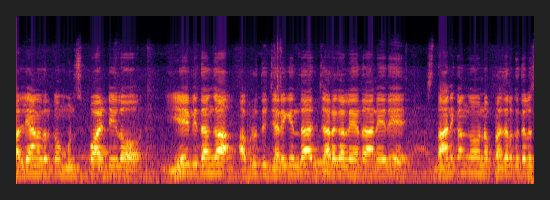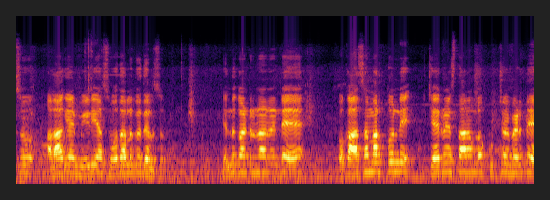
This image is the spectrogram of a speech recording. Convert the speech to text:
కళ్యాణదుర్గం మున్సిపాలిటీలో ఏ విధంగా అభివృద్ధి జరిగిందా జరగలేదా అనేది స్థానికంగా ఉన్న ప్రజలకు తెలుసు అలాగే మీడియా సోదరులకు తెలుసు. ఎందుకంటున్నానంటే ఒక అసమర్థుణ్ణి చైర్మన్ స్థానంలో కూర్చోబెడితే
